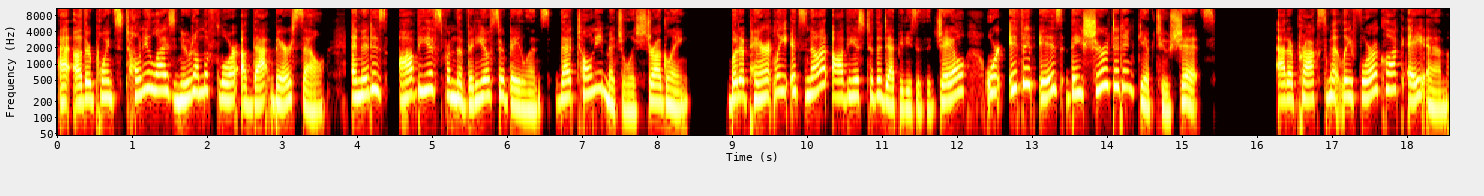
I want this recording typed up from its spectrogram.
At other points, Tony lies nude on the floor of that bare cell and it is obvious from the video surveillance that Tony Mitchell is struggling. But apparently, it's not obvious to the deputies at the jail, or if it is, they sure didn't give two shits. At approximately 4 o'clock a.m.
